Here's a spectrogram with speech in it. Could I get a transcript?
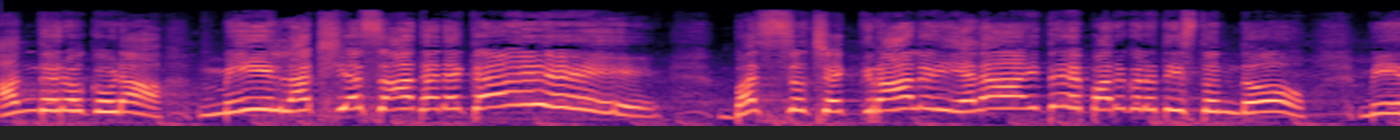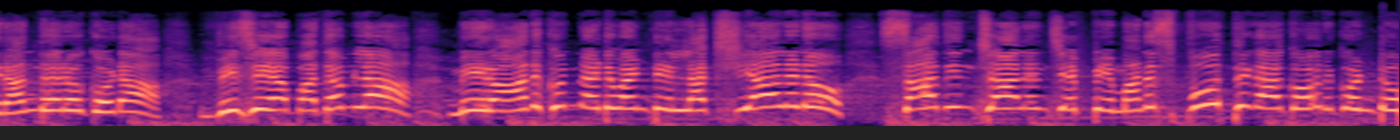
అందరూ కూడా మీ లక్ష్య సాధనకై బస్సు చక్రాలు ఎలా అయితే పరుగులు తీస్తుందో మీరందరూ కూడా విజయ పదంలా మీరు అనుకున్నటువంటి లక్ష్యాలను సాధించాలని చెప్పి మనస్ఫూర్తిగా కోరుకుంటూ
